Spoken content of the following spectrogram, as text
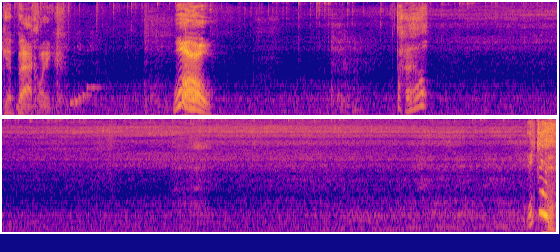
Get back, Link. Whoa! Hell? What the?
